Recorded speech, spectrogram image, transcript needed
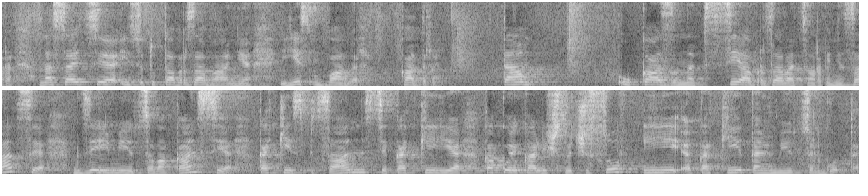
Чебоксара, на сайте Института образования есть баннер, кадры. Там указаны все образовательные организации, где имеются вакансии, какие специальности, какие, какое количество часов и какие там имеются льготы.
